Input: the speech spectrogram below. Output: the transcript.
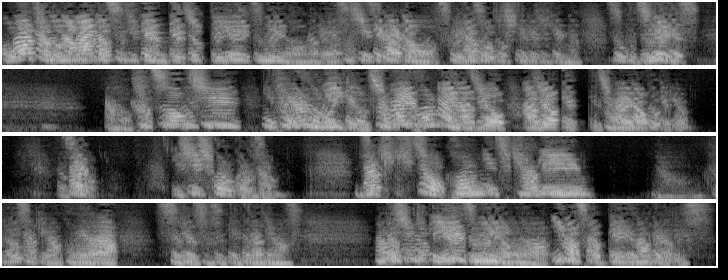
おばあちゃんの名前出す時点で、ちょっと唯一無二の、なんか優しい世界観を作り出そうとしてる時点が、すごくずるいです。あの、鰹節に頼るのもいいけど、茶がゆ本来の味を味わってって茶がゆが怒ってるよ。最後、石石コロコロさん。ザキ機長、こんにちキャビン。黒崎はこれは、スルーさせていただきます。私にとって唯一無二のものは、今使っている枕です。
